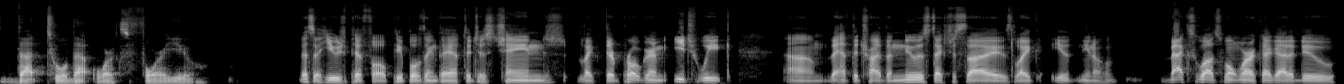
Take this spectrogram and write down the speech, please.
that tool that works for you. that's a huge pitfall. People think they have to just change like their program each week. Um, they have to try the newest exercise. Like you, you know, back squats won't work. I got to do,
